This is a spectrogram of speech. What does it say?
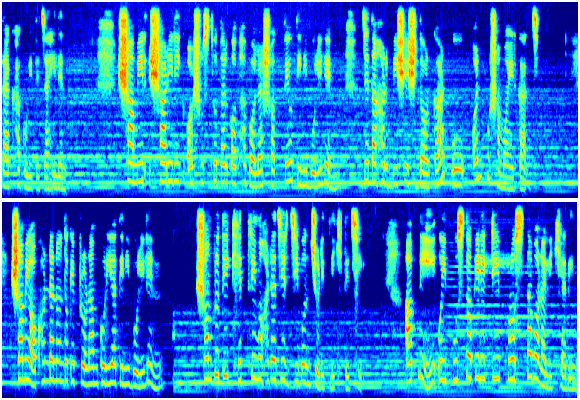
দেখা করিতে চাহিলেন। স্বামীর শারীরিক অসুস্থতার কথা বলা সত্ত্বেও তিনি বলিলেন যে তাহার বিশেষ দরকার ও অল্প সময়ের কাজ। স্বামী অখণ্ডানন্দকে প্রণাম করিয়া তিনি বলিলেন, সম্প্রতি ক্ষেত্রী মহারাজের জীবন চরিত লিখিতেছি। আপনি ওই পুস্তকের একটি প্রস্তাবনা লিখিয়া দিন।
